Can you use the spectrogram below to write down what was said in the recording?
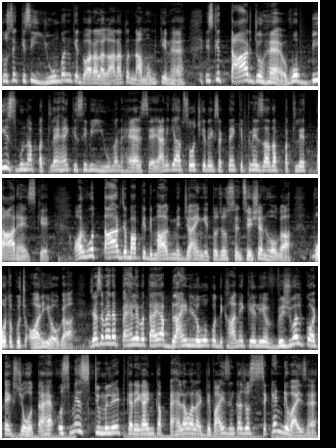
तो उसे किसी ह्यूमन के द्वारा लगाना तो नामुमकिन है। इसके तार जो है, वो 20 गुना पतले हैं, किसी भी ह्यूमन हेयर से यानी कि आप सोच के देख सकते हैं कितने ज़्यादा पतले तार हैं इसके। और वो तार जब आपके दिमाग में जाएँगे तो जो सेंसेशन होगा, वो तो कुछ और ही होगा। जैसे मैंने पहले बताया ब्लाइंड लोगों को दिखाने के लिए विजुअल कॉटेक्स जो होता है, उसमें स्टिमुलेट करेगा इनका पहला वाला डिवाइस इनका जो सेकेंड डिवाइस है,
